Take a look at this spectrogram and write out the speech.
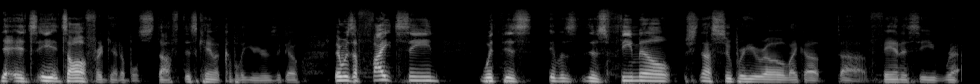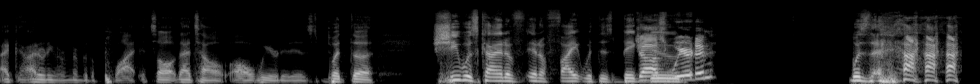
it's it's all forgettable stuff this came a couple of years ago there was a fight scene with this it was this female she's not a superhero like a uh, fantasy I, I don't even remember the plot it's all that's how all weird it is but the she was kind of in a fight with this big josh dude Weirden. was that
